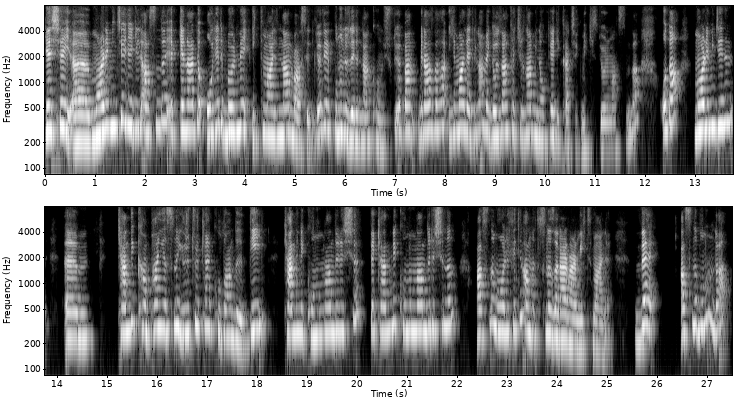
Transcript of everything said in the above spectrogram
Ya şey, e, Muharrem İnce ile ilgili aslında hep genelde oyları bölme ihtimalinden bahsediliyor ve bunun üzerinden konuşuluyor. Ben biraz daha ihmal edilen ve gözden kaçırılan bir noktaya dikkat çekmek istiyorum aslında. O da Muharrem İnce'nin e, kendi kampanyasını yürütürken kullandığı dil, kendini konumlandırışı ve kendini konumlandırışının aslında muhalefetin anlatısına zarar verme ihtimali. Ve aslında bunun da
